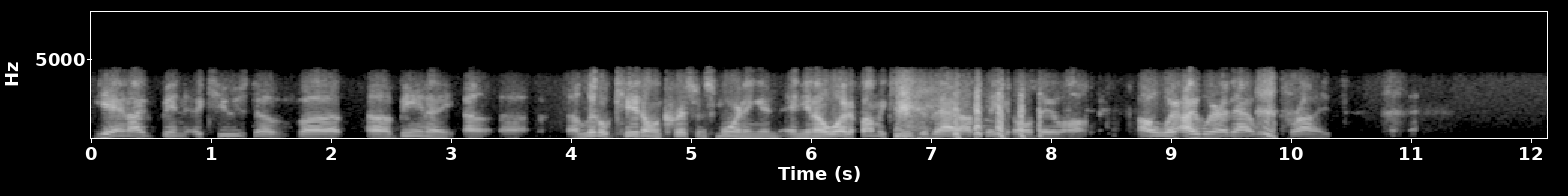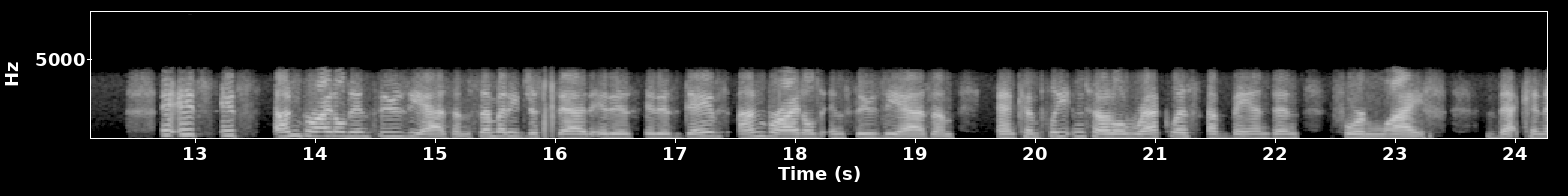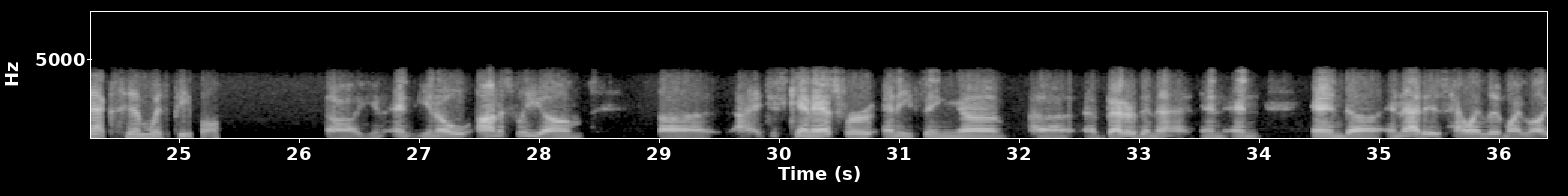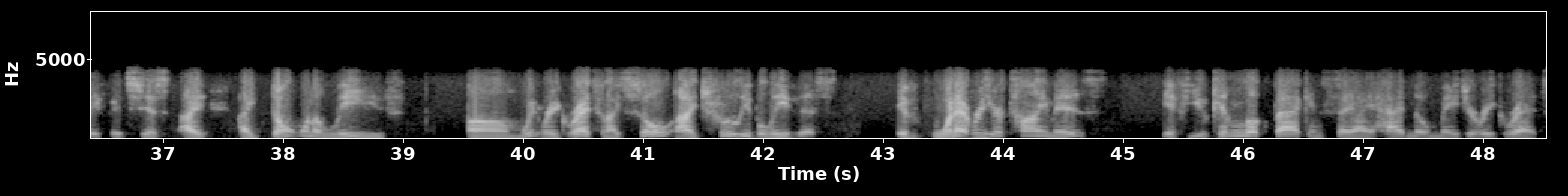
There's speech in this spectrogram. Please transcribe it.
yeah, and I've been accused of uh, uh, being a, a, a a little kid on Christmas morning, and and you know what? If I'm accused of that, I'll take it all day long. I'll wear I wear that with pride. It's it's unbridled enthusiasm. Somebody just said it is it is Dave's unbridled enthusiasm and complete and total reckless abandon for life that connects him with people. Uh, and you know, honestly, um, uh, I just can't ask for anything uh, uh, better than that. And and and uh, and that is how I live my life. It's just I I don't want to leave um, with regrets, and I so I truly believe this. If whenever your time is, if you can look back and say I had no major regrets,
